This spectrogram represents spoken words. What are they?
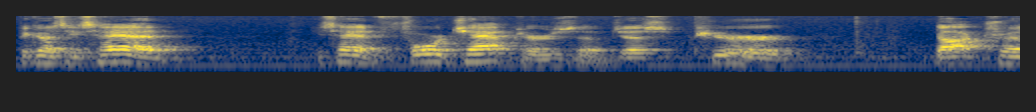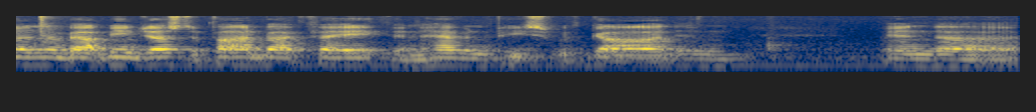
because he's had he's had four chapters of just pure doctrine about being justified by faith and having peace with God and and uh,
